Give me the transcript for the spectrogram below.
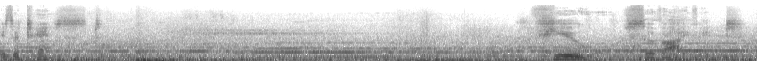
is a test. Few survive it.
